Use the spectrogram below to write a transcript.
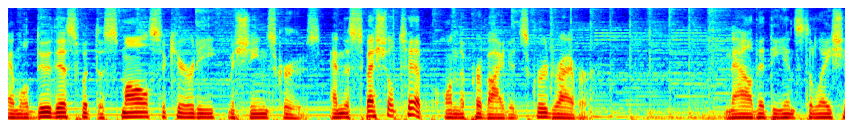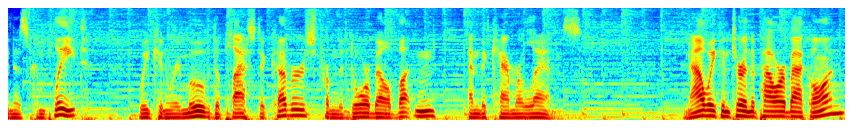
and we'll do this with the small security machine screws and the special tip on the provided screwdriver. Now that the installation is complete, we can remove the plastic covers from the doorbell button and the camera lens. Now we can turn the power back on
